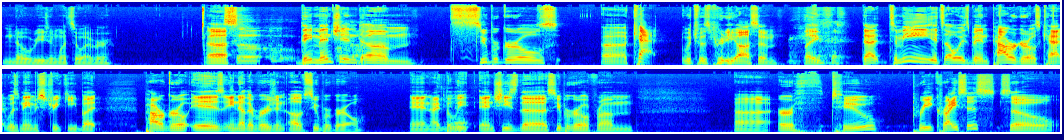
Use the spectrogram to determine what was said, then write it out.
no reason whatsoever. Uh, so They mentioned um Supergirl's uh cat, which was pretty awesome. Like that to me it's always been Power Girl's cat was named Streaky, but Power Girl is another version of Supergirl. And I believe and she's the Supergirl from uh Earth 2 pre-crisis, so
